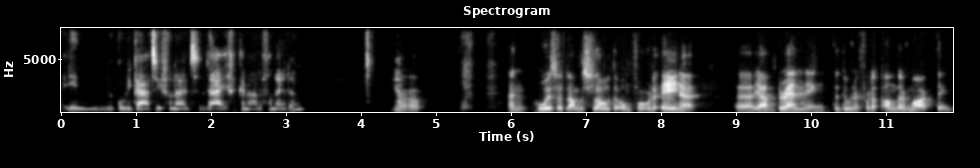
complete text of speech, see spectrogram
in de communicatie vanuit de eigen kanalen van Adam. Ja. en hoe is er dan besloten om voor de ene ja, branding te doen en voor de andere marketing?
